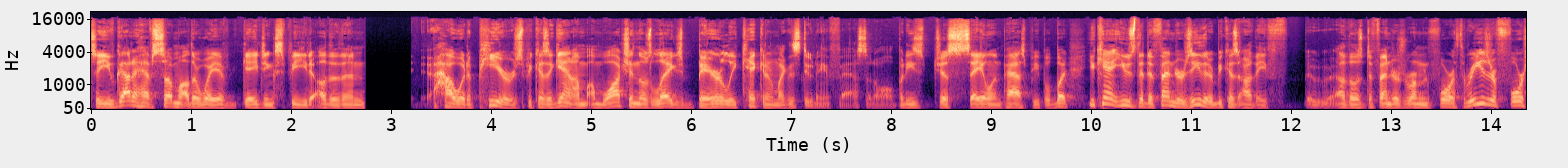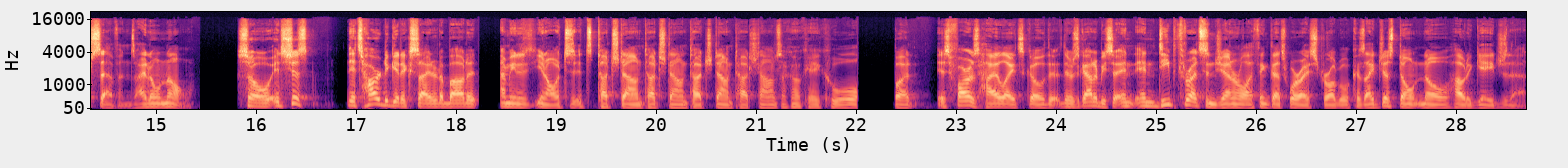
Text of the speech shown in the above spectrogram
So you've got to have some other way of gauging speed other than how it appears because again I'm, I'm watching those legs barely kicking. I'm like this dude ain't fast at all but he's just sailing past people. But you can't use the defenders either because are they are those defenders running four threes or four sevens? I don't know. So it's just it's hard to get excited about it. I mean it's, you know it's, it's touchdown touchdown touchdown touchdown. It's like okay cool. But as far as highlights go there, has got to be so and, and deep threats in general i think that's where i struggle because i just don't know how to gauge that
